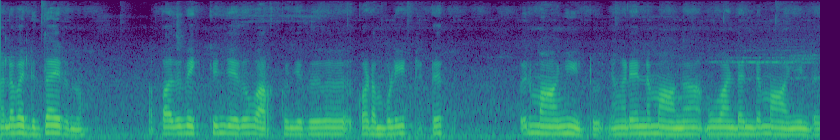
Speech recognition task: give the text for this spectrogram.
നല്ല വലുതായിരുന്നു. അപ്പോൾ അത് വെക്കും ചെയ്തു വറക്കും ചെയ്തു. കുടംപുളി ഇട്ടിട്ട് ഒരു മാങ്ങ ഇട്ടു. ഞങ്ങളുടെ തന്നെ മാങ്ങ മൂവാണ്ടന്റെ മാങ്ങയുണ്ട്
